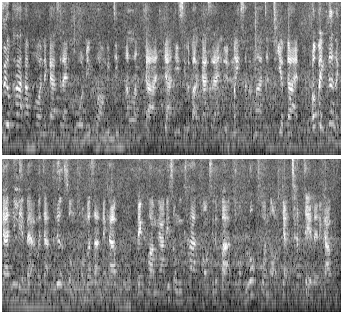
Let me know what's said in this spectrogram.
เสื้อผ้าอาภรณ์ในการแสดงโขนมีความวิจิตรอลังการอย่างที่ศิลปะการแสดงอื่นไม่สามารถจะเทียบได้ เพราะเป็นเครื่องแต่งกายที่เรียนแบบมาจากเครื่องทรงของกษัตริย์นะครับ เป็นความงามที่ทรงคุณค่าของศิลปะของโลกตะวันออกอย่างชัดเจนเลยนะครับ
